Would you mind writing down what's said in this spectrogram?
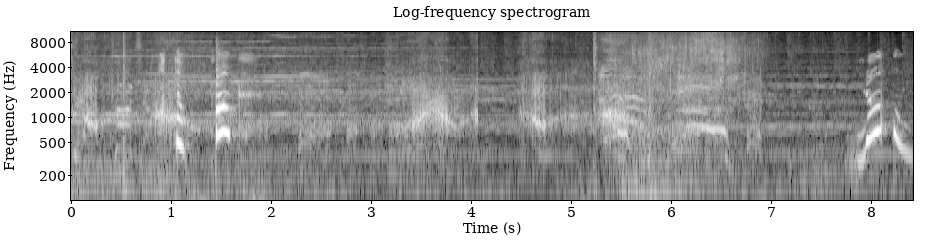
What the fuck? No!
